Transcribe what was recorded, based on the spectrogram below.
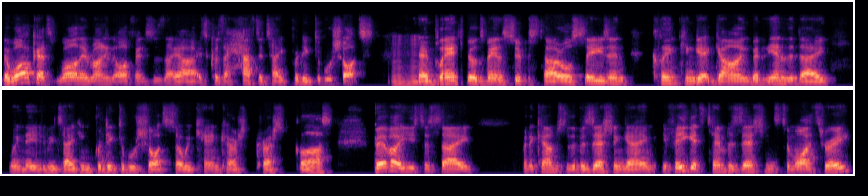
the Wildcats, while they're running the offense as they are, it's because they have to take predictable shots. Mm-hmm. You know, Blanchfield's been a superstar all season. Clint can get going, but at the end of the day, we need to be taking predictable shots so we can crush, crush glass. Bevo used to say, when it comes to the possession game. If he gets 10 possessions to my three,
